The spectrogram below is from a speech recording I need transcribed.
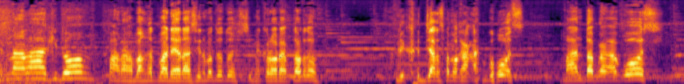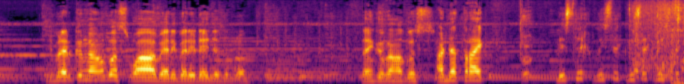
Kena lagi dong. Parah banget pak. Daerah sini tuh, tuh. Si Microraptor tuh. Dikejar sama Kang Agus. Mantap Kang Agus. Diberikan Kang Agus. Wah very very dangerous bro. Thank you Kang Agus. Ada trike. Listrik listrik listrik listrik.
